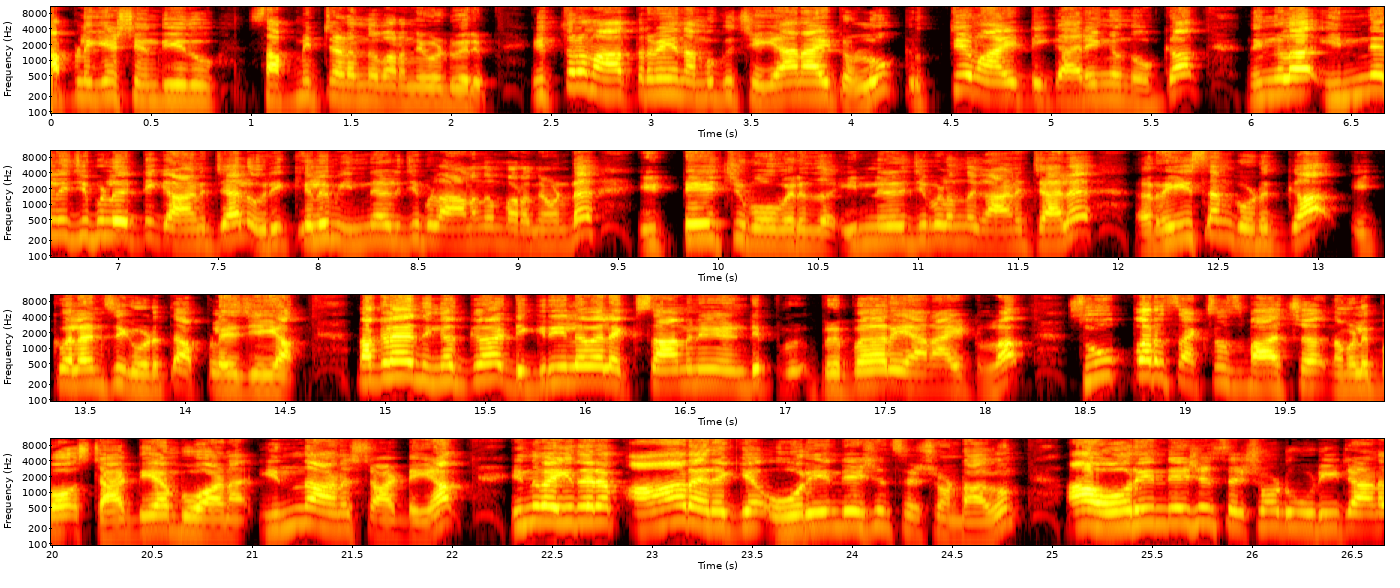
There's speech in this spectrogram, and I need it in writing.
ആപ്ലിക്കേഷൻ എന്ത് ചെയ്തു? സബ്മിറ്റഡ് എന്ന് പറഞ്ഞുകൊണ്ട് വരും. ഇത്ര മാത്രമേ നമുക്ക് ചെയ്യാനായിട്ടുള്ളൂ. കൃത്യമായിട്ട് ഈ കാര്യങ്ങൾ നോക്കുക. നിങ്ങൾ ഇന്നെലിജിബിലിറ്റി കാണിച്ചാൽ ഒരിക്കലും ഇന്നെലിജിബിൾ ആണെന്നും പറഞ്ഞുകൊണ്ട് ഇട്ടേച്ചു പോകരുത് ഇന്നെലിജിബിൾ എന്ന് കാണിച്ചാൽ റീസൺ കൊടുക്കുക ഇക്വലൻസി കൊടുത്ത് അപ്ലൈ ചെയ്യുക. മക്കളെ നിങ്ങൾക്ക് ഡിഗ്രി ലെവൽ എക്സാമിന് വേണ്ടി പ്രിപ്പയർ ചെയ്യാനായിട്ടുള്ള സൂപ്പർ സക്സസ് ബാച്ച് നമ്മളിപ്പോൾ സ്റ്റാർട്ട് ചെയ്യാൻ പോവാണ്. ഇന്നാണ് സ്റ്റാർട്ട് ചെയ്യുക ഇന്ന് വൈകുന്നേരം ആറരയ്ക്ക് ഓറിയന്റേഷൻ സെഷൻ ഉണ്ടാകും. ആ ഓറിയന്റേഷൻ സെഷനോട് കൂടിയിട്ടാണ്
